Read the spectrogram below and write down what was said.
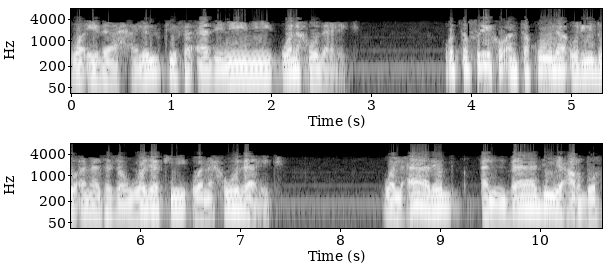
وإذا حللت فآذنيني ونحو ذلك. والتصريح أن تقول أريد أن أتزوجك ونحو ذلك. والعارض البادي عرضه.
